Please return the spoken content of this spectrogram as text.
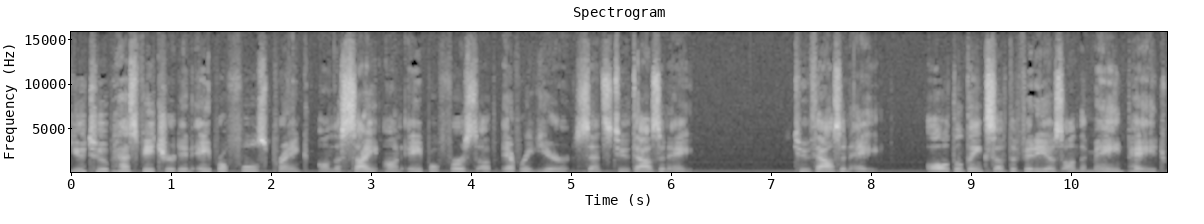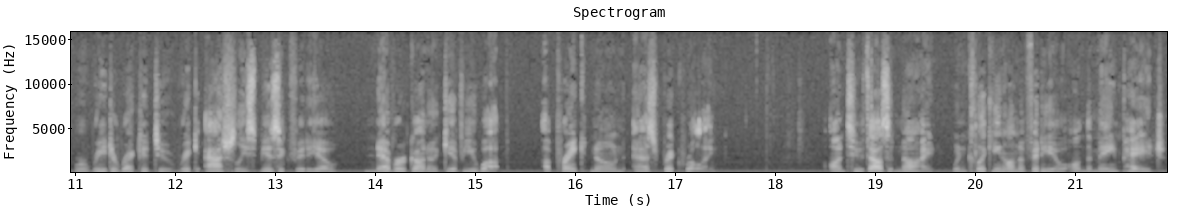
YouTube has featured an April Fool's prank on the site on April 1st of every year since 2008. 2008 all the links of the videos on the main page were redirected to Rick Astley's music video, Never Gonna Give You Up, a prank known as Rickrolling. On 2009, when clicking on a video on the main page,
